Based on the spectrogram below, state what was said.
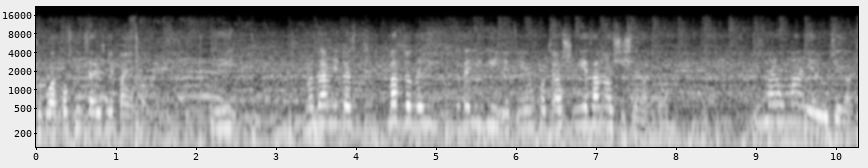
Że była kosmica, już nie pamiętam. I no dla mnie to jest bardzo religi religijny film, chociaż nie zanosi się na to. Mają manię ludzie na to.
